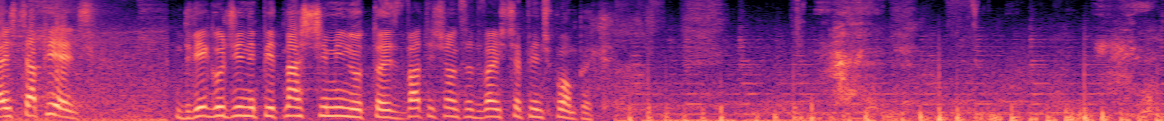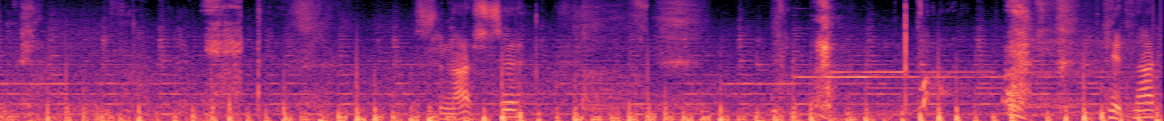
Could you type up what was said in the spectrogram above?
Dwadzieścia pięć. Dwie godziny 15 minut to jest 2025 pompek. 13 15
